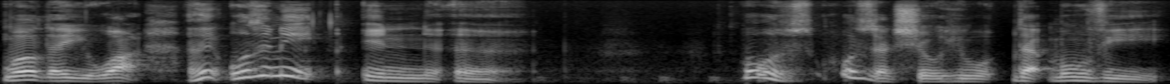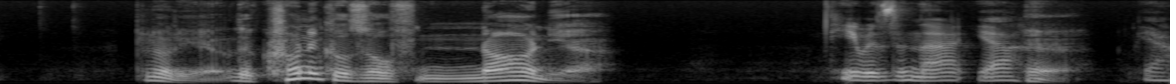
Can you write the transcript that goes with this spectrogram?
well there you are. I think wasn't he in uh, what was what was that show he that movie, bloody hell, the Chronicles of Narnia. He was in that. Yeah. Yeah. Yeah.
